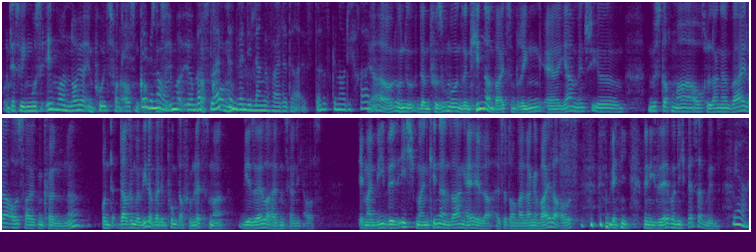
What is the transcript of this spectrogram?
und deswegen muss immer ein neuer Impuls von außen kommen. Ja, genau. Es muss immer irgendwas Was bleibt kommen. denn, wenn die Langeweile da ist? Das ist genau die Frage. Ja, und, und dann versuchen wir unseren Kindern beizubringen, äh, ja Mensch, ihr müsst doch mal auch Langeweile aushalten können. Ne? Und da sind wir wieder bei dem Punkt auch vom letzten Mal. Wir selber halten es ja nicht aus. Ich meine, wie will ich meinen Kindern sagen, hey, halte doch mal Langeweile aus, wenn, ich, wenn ich selber nicht besser bin? Ja.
